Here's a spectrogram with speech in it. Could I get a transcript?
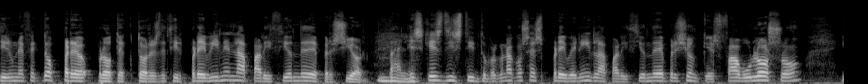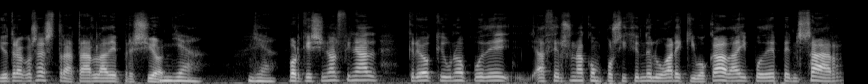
tienen un efecto pre- protector, es decir, previenen la aparición de depresión. Vale. Es que es distinto, porque una cosa es prevenir la aparición de depresión, que es fabuloso, y otra cosa es tratar la depresión. Ya, ya. Porque si no, al final creo que uno puede hacerse una composición de lugar equivocada y puede pensar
